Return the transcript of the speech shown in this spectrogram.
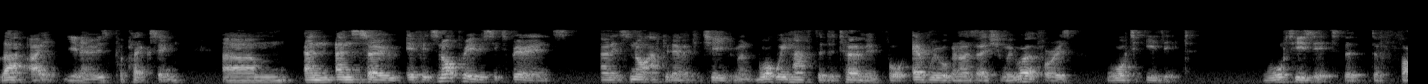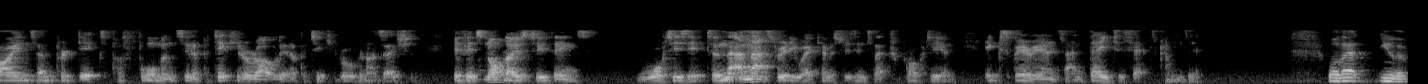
That I, you know, is perplexing. Um, and and so if it's not previous experience and it's not academic achievement, what we have to determine for every organisation we work for is what is it? What is it that defines and predicts performance in a particular role in a particular organisation? If it's not those two things, what is it? And, and that's really where chemistry's intellectual property and experience and data sets comes in. Well, that you know,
